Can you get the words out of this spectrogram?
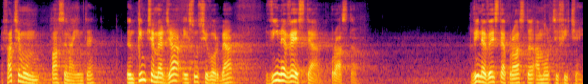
facem un pas înainte, în timp ce mergea Iisus și vorbea, vine vestea proastă. Vine vestea proastă a morții fiicei.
